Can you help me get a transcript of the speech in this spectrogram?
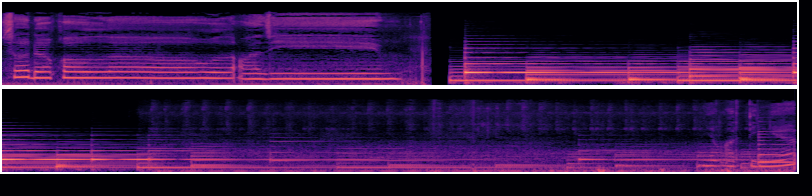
Sadaqallahul azim. Yang artinya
